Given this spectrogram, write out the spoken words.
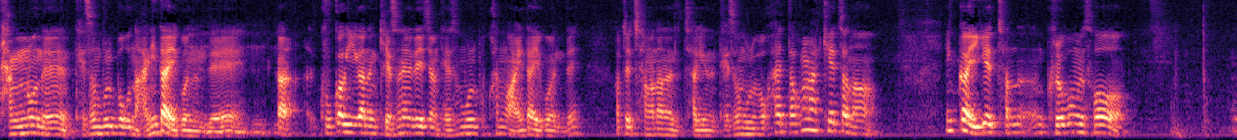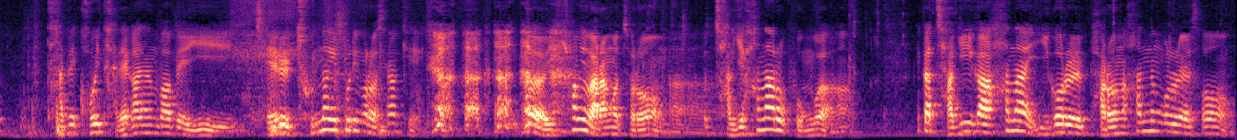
당론은 대선 불복은 아니다 이거였는데 음, 음, 음. 그러니까 국가기관은 개선해야 되지만 대선 불복하는 거 아니다 이거였는데 갑자기 장하나는 자기는 대선 불복하겠다고 막 이렇게 했잖아. 그러니까 이게 전 그러고 보면서 다돼 거의 다 돼가는 밥에 이 죄를 존나게 뿌린 거라고 생각해. 그러니까 이 형이 말한 것처럼 아, 자기 하나로 본 거야. 그러니까 자기가 하나 이거를 발언하는 걸로 해서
